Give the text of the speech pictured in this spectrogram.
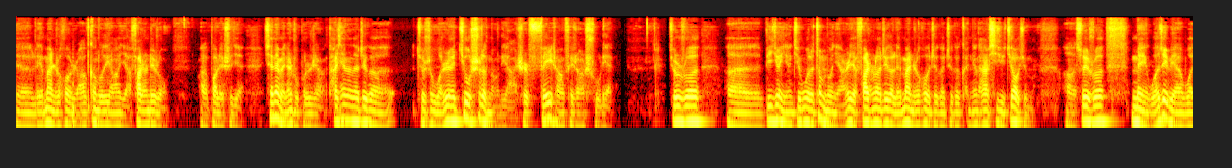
呃雷曼之后，然后更多的银行也发生这种。啊，暴力事件，现在美联储不是这样，他现在的这个就是我认为救市的能力啊是非常非常熟练，就是说，呃，毕竟已经经过了这么多年，而且发生了这个雷曼之后，这个这个肯定他要吸取教训嘛，啊，所以说美国这边我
